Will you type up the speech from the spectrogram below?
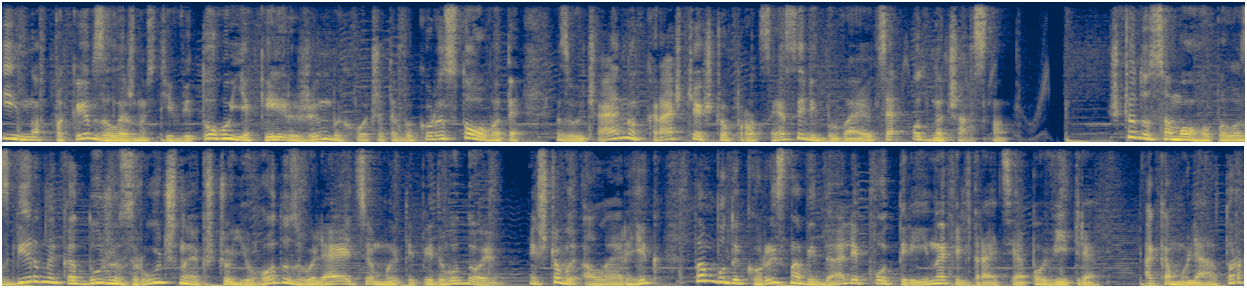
і навпаки, в залежності від того, який режим ви хочете використовувати. Звичайно, краще, якщо процеси відбуваються одночасно. Щодо самого пилозбірника, дуже зручно, якщо його дозволяється мити під водою. Якщо ви алергік, вам буде корисна в ідеалі потрійна фільтрація повітря. Акумулятор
